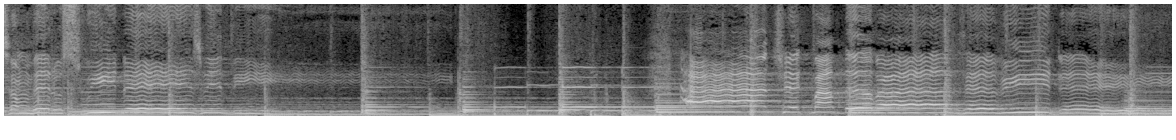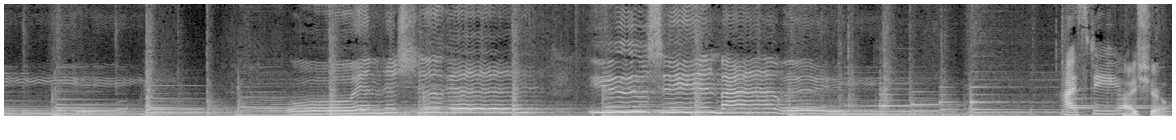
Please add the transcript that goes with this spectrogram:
Some bittersweet days with me? I check my mailbox every day. Oh, and the sugar you send my way. Hi, Steve. Hi, Cheryl.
